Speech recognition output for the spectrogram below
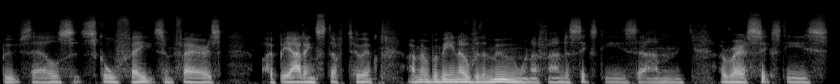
boot sales, school fetes and fairs, I'd be adding stuff to it. I remember being over the moon when I found a 60s, um, a rare 60s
